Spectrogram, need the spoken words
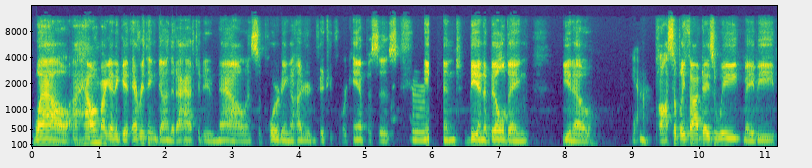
wow how am i going to get everything done that i have to do now in supporting 154 campuses Mhm. and be in a building you know Yeah. possibly five days a week maybe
